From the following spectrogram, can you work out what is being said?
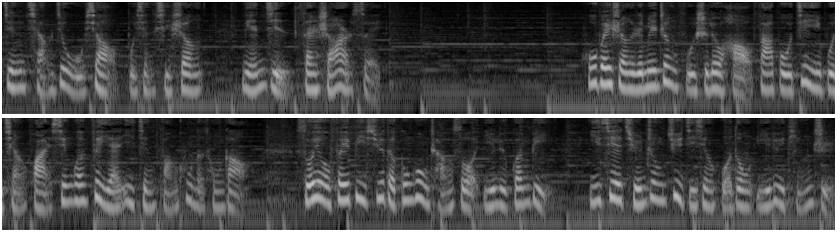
经抢救无效，不幸牺牲，年仅三十二岁。湖北省人民政府十六号发布进一步强化新冠肺炎疫情防控的通告，所有非必须的公共场所一律关闭，一切群众聚集性活动一律停止，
